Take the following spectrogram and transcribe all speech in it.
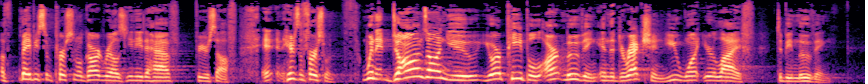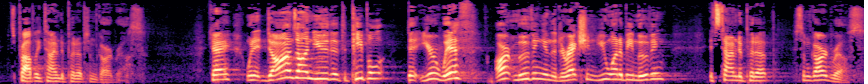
of maybe some personal guardrails you need to have for yourself. And here's the first one when it dawns on you, your people aren't moving in the direction you want your life to be moving, it's probably time to put up some guardrails. Okay? When it dawns on you that the people that you're with aren't moving in the direction you want to be moving, it's time to put up some guardrails.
